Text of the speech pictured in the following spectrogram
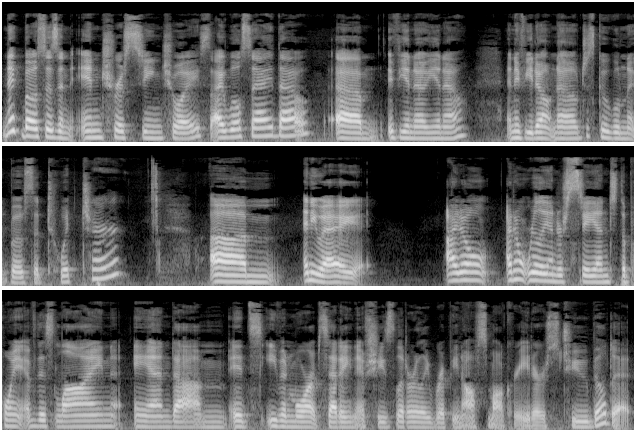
Nick Bosa is an interesting choice, I will say, though. Um, if you know, you know. And if you don't know, just Google Nick Bosa Twitter. Um, anyway, I don't I don't really understand the point of this line and um, it's even more upsetting if she's literally ripping off small creators to build it.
